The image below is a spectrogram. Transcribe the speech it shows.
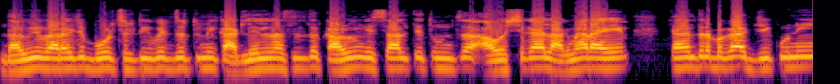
10वी 12वीचे बोर्ड सर्टिफिकेट जर तुम्ही काढलेलं नसेल तर काढून घेसाल. ते तुमचं आवश्यक आहे, लागणार आहे. त्यानंतर बघा जे कोणी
